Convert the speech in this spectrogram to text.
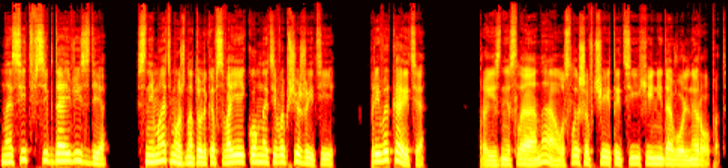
Носить всегда и везде. Снимать можно только в своей комнате в общежитии. Привыкайте», — произнесла она, услышав чей-то тихий недовольный ропот.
